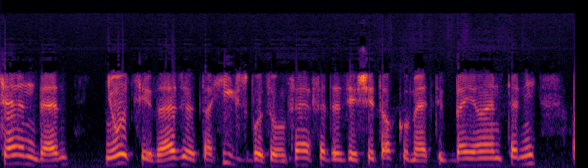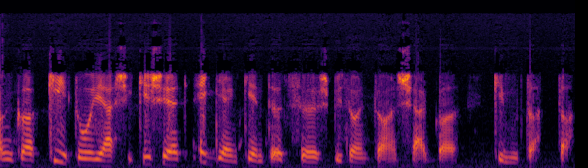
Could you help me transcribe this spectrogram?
CERN-ben 8 évvel ezelőtt a Higgs bozon felfedezését akkor mertük bejelenteni, amikor a két óriási kísérlet egyenként ötszörös bizonytalansággal kimutatta.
